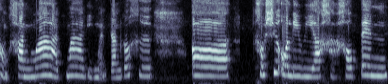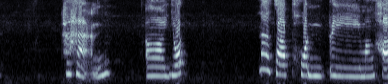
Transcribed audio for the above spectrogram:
สำคัญมากมากอีกเหมือนกันก็คือ เออ เขาชื่อโอลิเวียค่ะ เขาเป็นทหารยศ น่าจะพลตรีมั้งคะ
